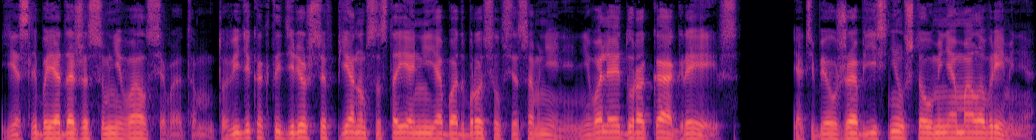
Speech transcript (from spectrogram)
Если бы я даже сомневался в этом, то видя, как ты дерешься в пьяном состоянии, я бы отбросил все сомнения. Не валяй дурака, Грейвс. Я тебе уже объяснил, что у меня мало времени.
